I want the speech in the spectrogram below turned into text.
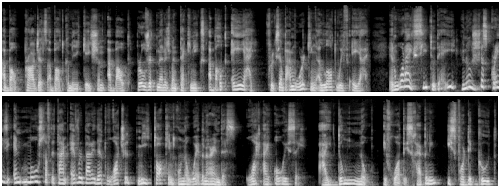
about projects, about communication, about project management techniques, about AI. For example, I'm working a lot with AI. And what I see today, you know, is just crazy. And most of the time, everybody that watched me talking on a webinar in this, what I always say, I don't know if what is happening is for the good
